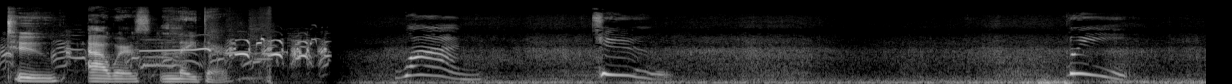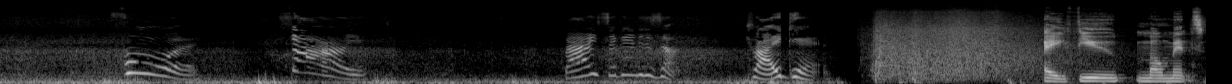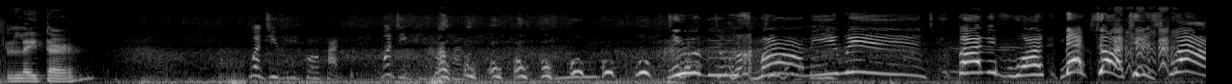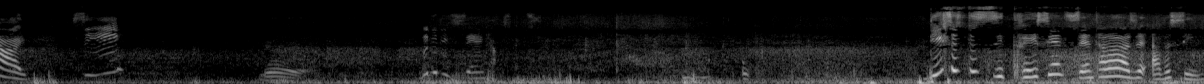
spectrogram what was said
Two hours later. One, two, three, four, five. Five seconds is up. Try again. A few moments later. One, two, three, four, five. One, two, three, four, five. oh, oh, oh, oh, oh, oh. You lose. Mommy wins. Five if one. Make sure to subscribe. See? Yeah. Look at these sandcastles. Oh. This is the craziest Santa I've ever seen.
